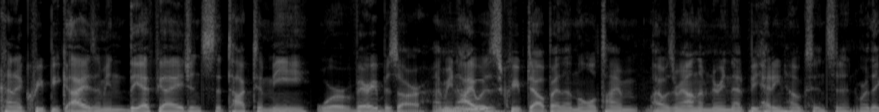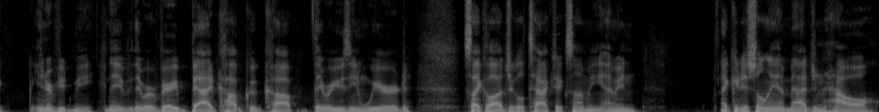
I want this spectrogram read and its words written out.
kind of creepy guys. I mean, the FBI agents that talked to me were very bizarre. I mean, I Mhm. was creeped out by them the whole time I was around them during that beheading hoax incident where they interviewed me. They they were very bad cop, good cop. They were using weird psychological tactics on me. I mean, I can just only imagine how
